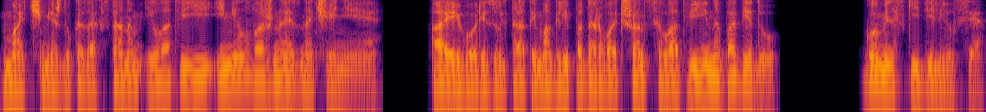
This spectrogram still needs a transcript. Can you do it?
Матч между Казахстаном и Латвией имел важное значение, а его результаты могли подорвать шансы Латвии на победу. Гомельский делился.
